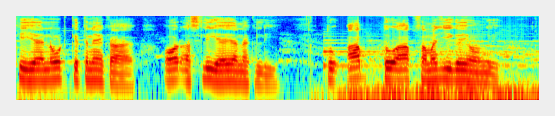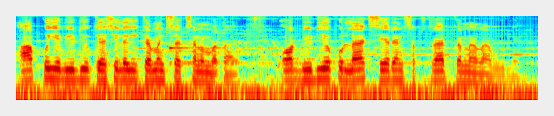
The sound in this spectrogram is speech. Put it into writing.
कि यह नोट कितने का है, और असली है या नकली। तो अब तो आप समझ ही गए होंगे आपको ये वीडियो कैसी लगी कमेंट सेक्शन में बताएँ। और वीडियो को लाइक, शेयर एंड सब्सक्राइब करना ना भूलें।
